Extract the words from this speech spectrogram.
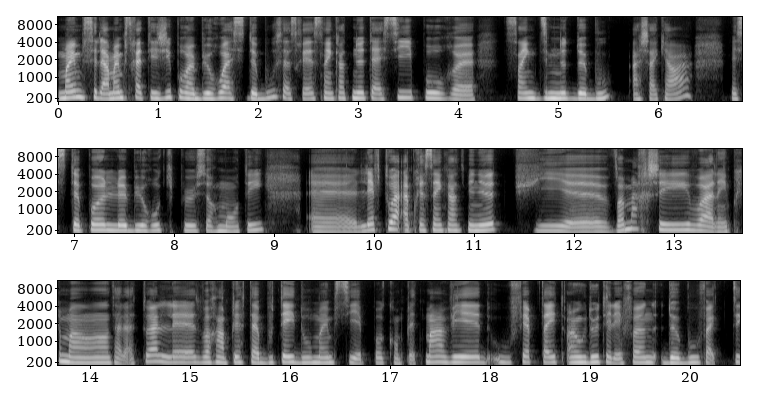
même si c'est la même stratégie pour un bureau assis debout, ça serait 50 minutes assis pour euh, 5-10 minutes debout à chaque heure. Mais si tu n'as pas le bureau qui peut se remonter, euh, lève-toi après 50 minutes, puis euh, va marcher, va à l'imprimante, à la toilette, va remplir ta bouteille d'eau même si elle n'est pas complètement vide, ou fais peut-être un ou deux téléphones debout. Fait que,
